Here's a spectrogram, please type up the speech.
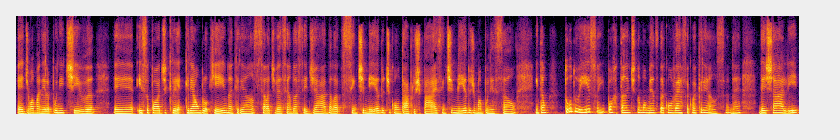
é, de uma maneira punitiva, é, isso pode criar um bloqueio na criança. Se ela estiver sendo assediada, ela sentir medo de contar para os pais, sentir medo de uma punição. Então, tudo isso é importante no momento da conversa com a criança, né? Deixar ali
